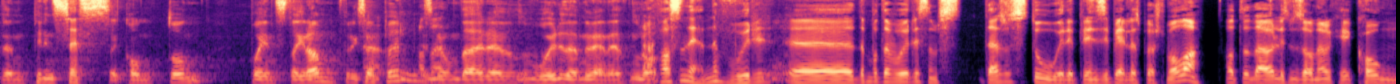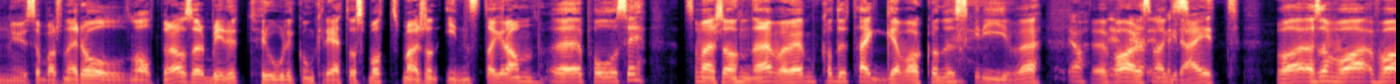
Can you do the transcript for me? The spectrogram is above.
den prinsessekontoen på Instagram, f.eks. eksempel altså- eller om det er eh, hvor den uenigheten lå. Det er fascinerende hvor uh, det, måtte, hvor liksom, det er så store prinsipielle spørsmål. da At Det er jo liksom sånn ok, kongehuset og hva som er rollen og alt mulig, og så blir det utrolig konkret og smått, som er sånn Instagram-policy. Som er sånn nei, Hvem kan du tagge, hva kan du skrive, Ja, det, hva er det som er greit? Hva, altså, hva, hva,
